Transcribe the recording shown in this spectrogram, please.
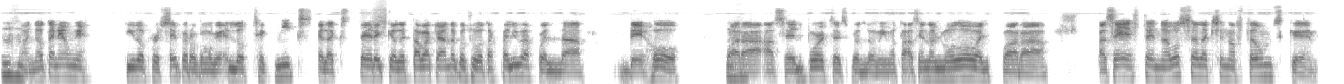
Uh -huh. no, no tenía un estilo per se, pero como que los techniques, el aesthetic que él estaba creando con sus otras películas, pues la dejó para uh -huh. hacer Vortex, pues lo mismo estaba haciendo el modo para hacer este nuevo selection of films que,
